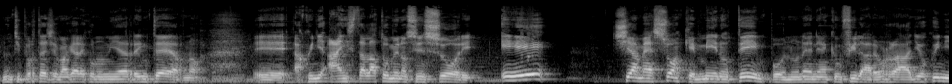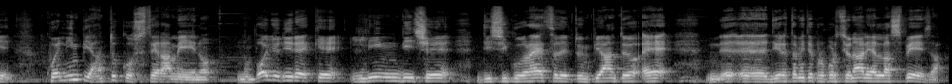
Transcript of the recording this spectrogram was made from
non ti protegge magari con un IR interno, eh, quindi ha installato meno sensori e ci ha messo anche meno tempo, non è neanche un filare, un radio, quindi quell'impianto costerà meno. Non voglio dire che l'indice di sicurezza del tuo impianto è eh, eh, direttamente proporzionale alla spesa.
